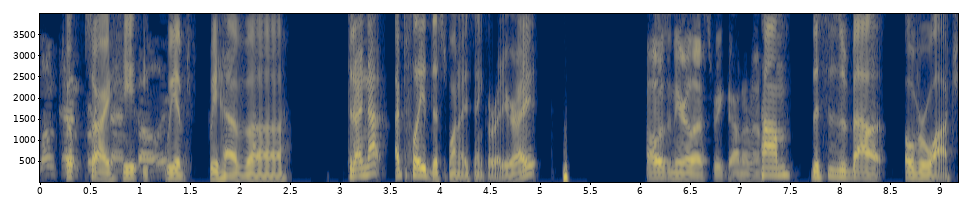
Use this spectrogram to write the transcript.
long time. Oh, sorry. He we have we have uh did I not I played this one I think already, right? I wasn't here last week. I don't know. Tom, this is about Overwatch.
